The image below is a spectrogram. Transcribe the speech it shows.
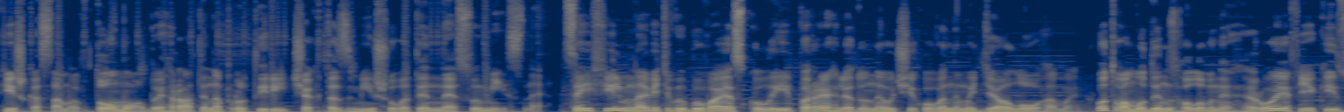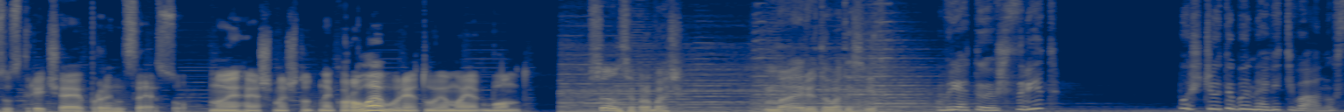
Фішка саме в тому, аби грати на протиріччях та змішувати несумісне. Цей фільм навіть вибиває з колеї перегляду неочікуваними діалогами. От вам один з головних героїв, який зустрічає принцесу. Ну еге ж, ми ж тут не королеву рятуємо як Бонд. Сонце, пробач. Маю рятувати світ. Врятуєш світ? Пущу тебе навіть Ванус.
